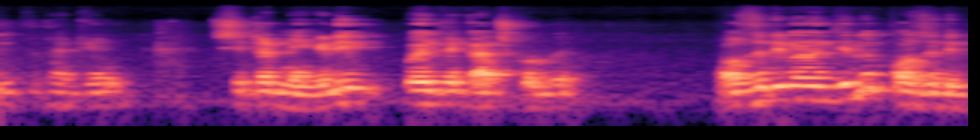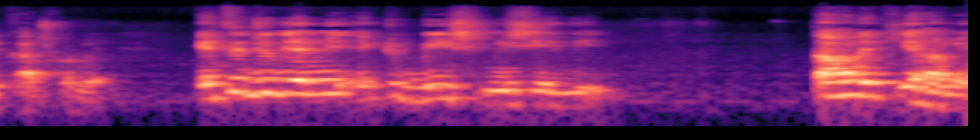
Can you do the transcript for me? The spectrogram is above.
দিতে থাকেন, সেটা নেগেটিভ ওয়েতে কাজ করবে। পজিটিভ এনার্জি দিলে পজিটিভ কাজ করবে। এতে যদি আমি একটু বিষ মিশিয়ে দিই, তাহলে কি হবে?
